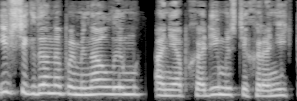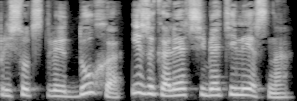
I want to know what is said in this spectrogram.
и всегда напоминал им о необходимости хранить присутствие духа и закалять себя телесно.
